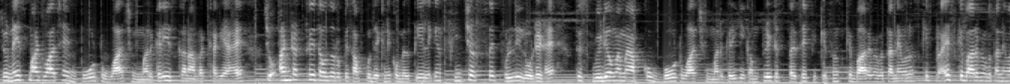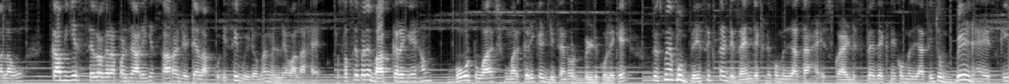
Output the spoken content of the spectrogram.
जो नई स्मार्ट वॉच है बोट वॉच मरकरी इसका नाम रखा गया है, जो अंडर थ्री थाउज़ेंड रुपीज़ आपको देखने को मिलती है, लेकिन फीचर्स से फुल्ली लोडेड है। तो इस वीडियो में मैं आपको बोट वॉच मरकरी की कंप्लीट स्पेसिफिकेशन के बारे में बताने वाला हूँ, उसकी प्राइस के बारे में बताने वाला हूँ, कब ये सेल वगैरह पर जा रही है, सारा डिटेल आपको इसी वीडियो में मिलने वाला है। तो सबसे पहले बात करेंगे हम बोट वॉच मरकरी के डिज़ाइन और बिल्ड को लेके। तो इसमें आपको बेसिक सा डिज़ाइन देखने को मिल जाता है स्क्वायर डिस्प्ले देखने को मिल जाती है। जो बिल्ड है इसकी,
